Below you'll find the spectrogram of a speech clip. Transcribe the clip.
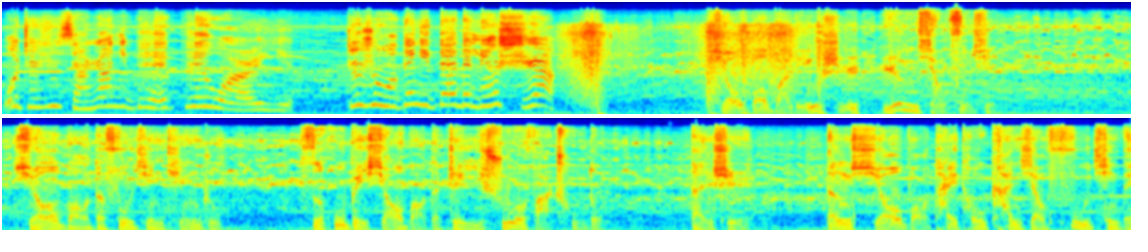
我只是想让你陪陪我而已，这是我给你带的零食。”小宝把零食扔向父亲。小宝的父亲停住，似乎被小宝的这一说法触动。但是，当小宝抬头看向父亲的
